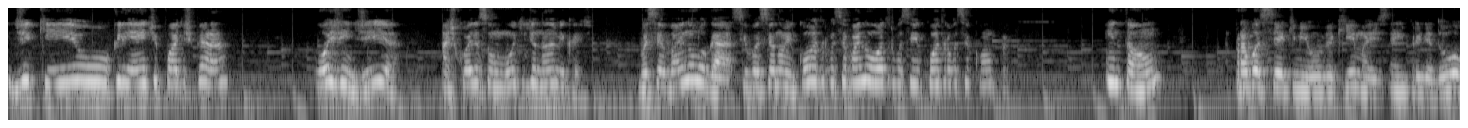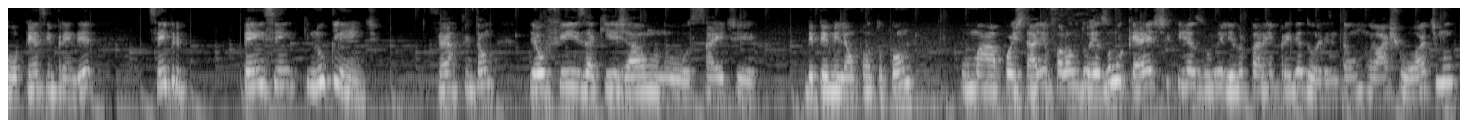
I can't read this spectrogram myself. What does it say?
de que o cliente pode esperar. Hoje em dia, as coisas são muito dinâmicas. Você vai no lugar, se você não encontra, você vai no outro, você encontra, você compra. Então, para você que me ouve aqui, mas é empreendedor ou pensa em empreender, sempre pense no cliente, certo? Então, eu fiz aqui já um, no site bpmilhão.com uma postagem falando do Resumo Cast, que resume livro para empreendedores. Então, eu acho ótimo.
